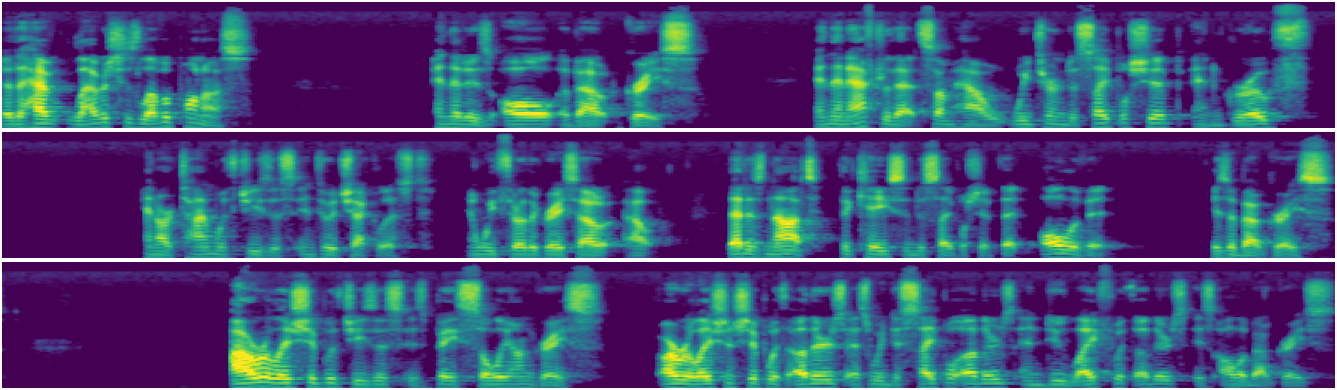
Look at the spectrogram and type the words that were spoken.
uh, that have lavished his love upon us, and that it is all about grace. And then after that, somehow we turn discipleship and growth and our time with Jesus into a checklist, and we throw the grace out. out. That is not the case in discipleship, that all of it is about grace. Our relationship with Jesus is based solely on grace. Our relationship with others as we disciple others and do life with others is all about grace.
